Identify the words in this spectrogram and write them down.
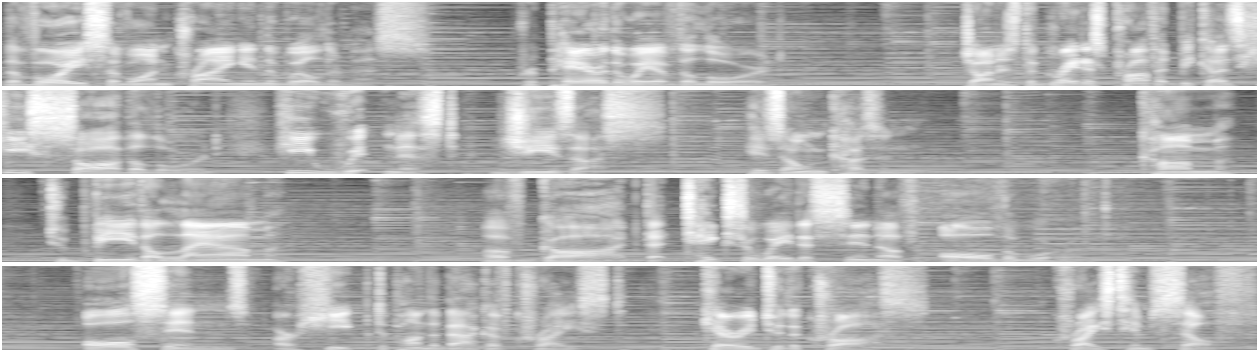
The voice of one crying in the wilderness, Prepare the way of the Lord. John is the greatest prophet because he saw the Lord. He witnessed Jesus, his own cousin, come to be the Lamb of God that takes away the sin of all the world. All sins are heaped upon the back of Christ, carried to the cross, Christ Himself,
